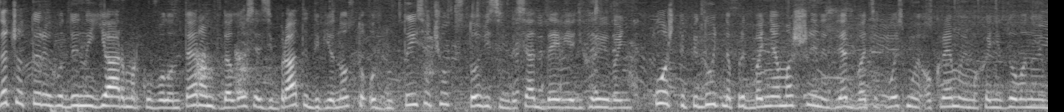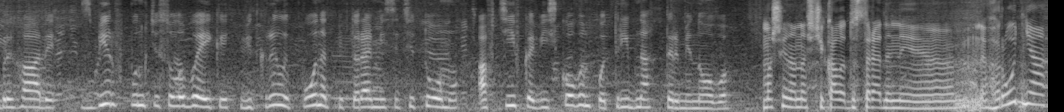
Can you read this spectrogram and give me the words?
За 4 години ярмарку волонтерам вдалося зібрати 91 тисячу 189 гривень. Кошти підуть на придбання машини для 28-ї окремої механізованої бригади. Збір в пункті Соловейки відкрили понад півтора місяці тому. Автівка військовим потрібна терміново. Машина нас чекала до середини е, грудня.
